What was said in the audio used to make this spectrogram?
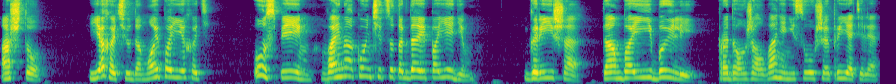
А что? Я хочу домой поехать». «Успеем. Война кончится, тогда и поедем». «Гриша, там бои были продолжал Ваня, не слушая приятеля.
